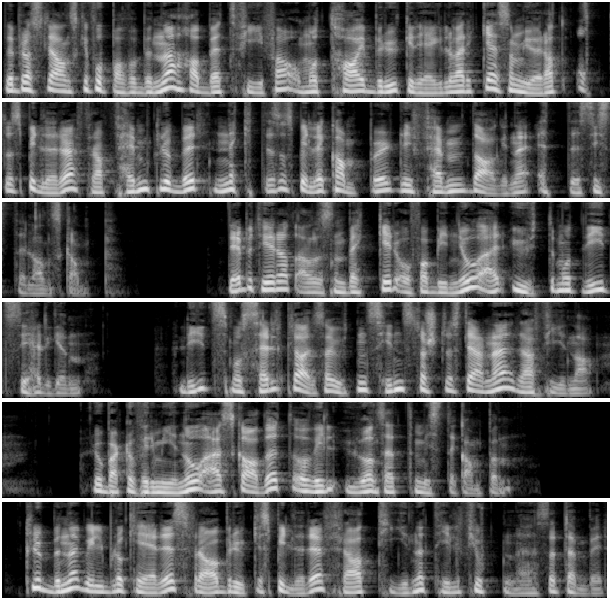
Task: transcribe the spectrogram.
Det brasilianske fotballforbundet har bedt Fifa om å ta i bruk regelverket som gjør at åtte spillere fra fem klubber nektes å spille kamper de fem dagene etter siste landskamp. Det betyr at Alison Becker og Fabinho er ute mot Leeds i helgen. Leeds må selv klare seg uten sin største stjerne, Rafina. Roberto Firmino er skadet og vil uansett miste kampen. Klubbene vil blokkeres fra å bruke spillere fra 10. til 14. september.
